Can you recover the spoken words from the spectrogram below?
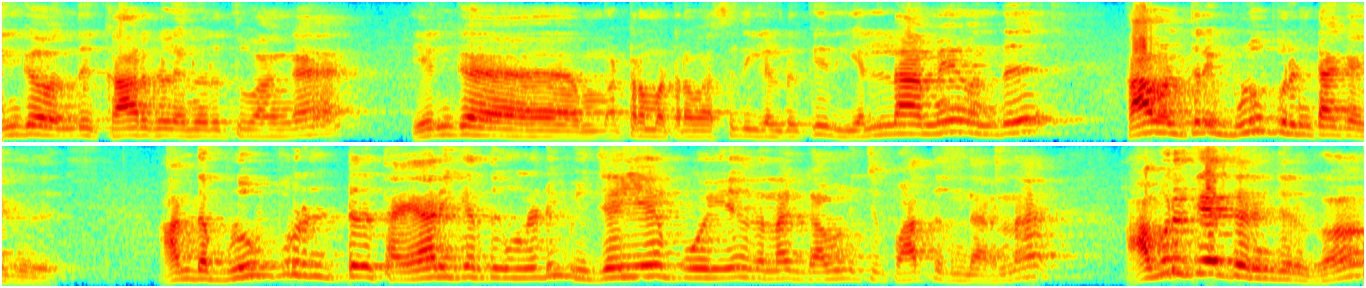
எங்கே வந்து கார்களை நிறுத்துவாங்க? எங்கே மற்ற மற்ற வசதிகள் இருக்குது இது எல்லாமே வந்து காவல்துறை ப்ளூ பிரிண்ட்டாக கேட்குது அந்த ப்ளூ பிரிண்ட்டு தயாரிக்கிறதுக்கு முன்னாடி விஜயே போய் அதெல்லாம் கவனித்து பார்த்துருந்தாருன்னா அவருக்கே தெரிஞ்சிருக்கும்.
